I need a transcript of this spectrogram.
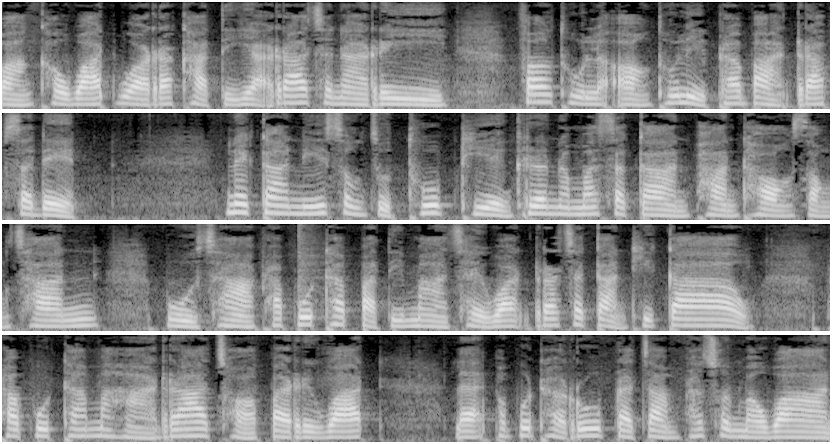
ว่างควัตวรขัติยราชนารี เฝ้าทูลละอองธุลีพระบาทรับเสด็จในการนี้ทรงจุดธูปเทียนเครื่องนมัสการผ่านทองสองชั้น บูชาพระพุทธปฏิมาชัยวัตรรัชกาลที่ 9 พระพุทธมหาราชฉอปริวัตร และพระพุทธรูปประจำพระชนมวาน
